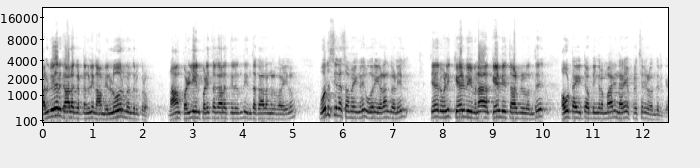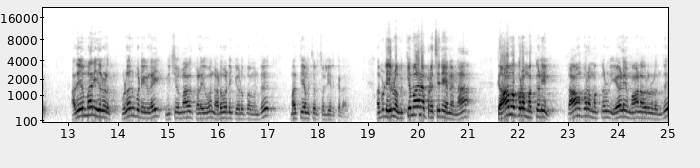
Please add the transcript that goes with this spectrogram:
பல்வேறு காலகட்டங்களில் நாம் எல்லோரும் இருந்திருக்கிறோம். நாம் பள்ளியில் படித்த காலத்திலிருந்து இந்த காலங்கள் வரையிலும் ஒரு சில சமயங்களில் ஒரு இடங்களில் தேர்வுகளில் கேள்வி வினா கேள்வித்தாள்கள் வந்து அவுட் ஆயிட்டு அப்படிங்கிற மாதிரி நிறைய பிரச்சனைகள் வந்திருக்கிறது அதே மாதிரி இதில் உள்ள குளறுபடிகளை நிச்சயமாக களைவோம் நடவடிக்கை எடுப்போம் என்று மத்திய அமைச்சர் சொல்லியிருக்கிறார். அப்படி இதில் முக்கியமான பிரச்சனை என்னன்னா கிராமப்புற மக்களில் கிராமப்புற மக்கள் ஏழை மாணவர்கள் வந்து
